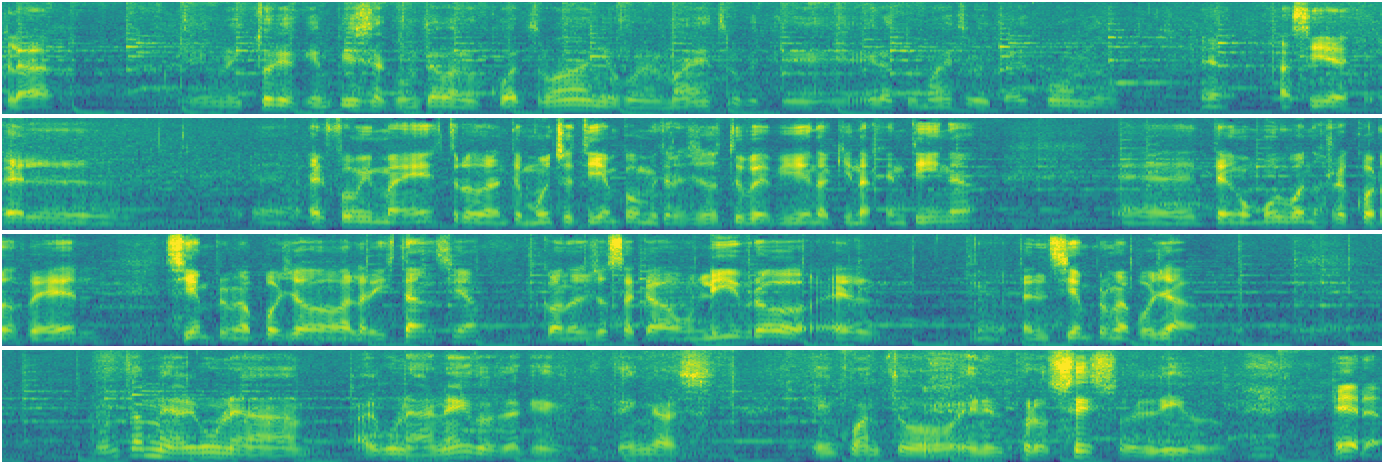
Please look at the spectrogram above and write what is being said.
Claro. Es una historia que empieza, contaba a los cuatro años con el maestro que era tu maestro de taekwondo. Eh, así es, él, eh, él fue mi maestro durante mucho tiempo mientras yo estuve viviendo aquí en Argentina. tengo muy buenos recuerdos de él, siempre me apoyó a la distancia, cuando yo sacaba un libro, él, él siempre me apoyaba. Cuéntame alguna, alguna anécdota que, tengas en cuanto en el proceso del libro. Era,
